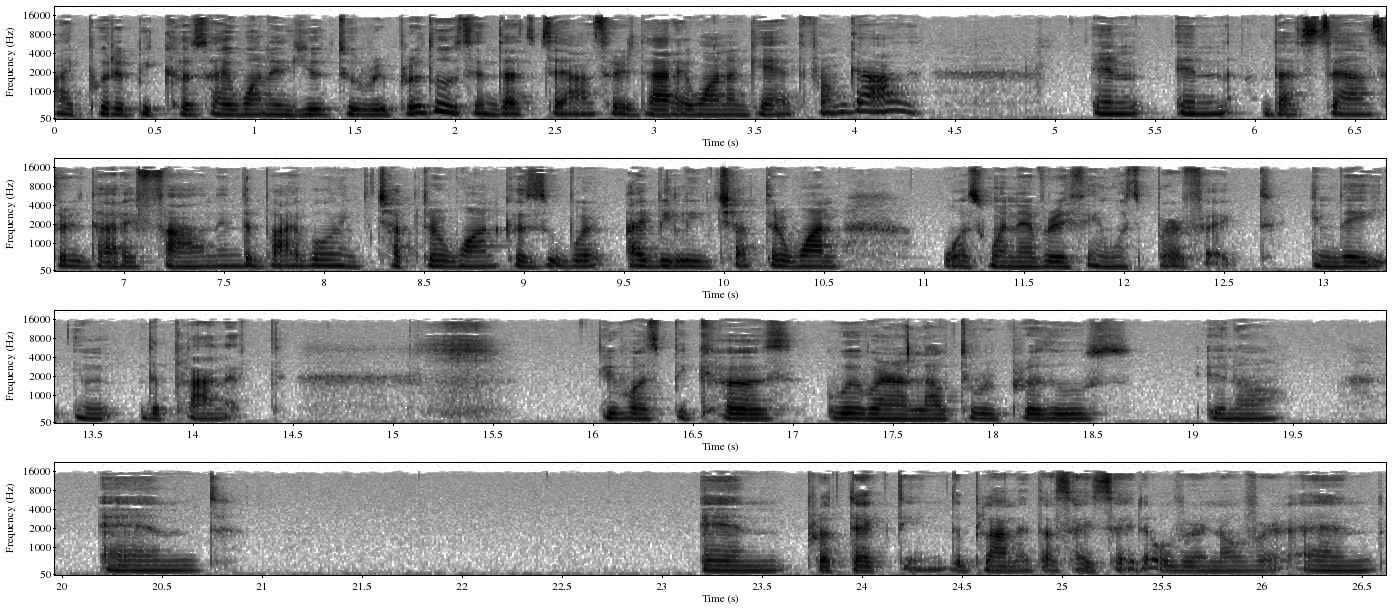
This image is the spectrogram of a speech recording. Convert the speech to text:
i put it because i wanted you to reproduce and that's the answer that i want to get from god and and that's the answer that i found in the bible in chapter 1 because where i believe chapter 1 was when everything was perfect in the in the planet. It was because we were allowed to reproduce, you know, and and protecting the planet as I said over and over. And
